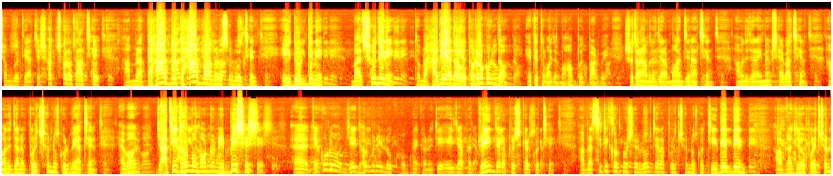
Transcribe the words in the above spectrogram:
সঙ্গতি আছে, সচ্ছলতা আছে। আমরা আল্লাহ রসুল বলছেন, এই দুর্দিনে বা সুদিনে তোমরা হাদিয়া দাও, উপরোগন দাও, এতে তোমাদের মহব্বত বাড়বে। সুতরাং আমাদের যারা মোয়াজ্জিন আছেন, আমাদের যারা ইমাম সাহেব আছেন, আমাদের যারা পরিচ্ছন্ন কর্মী আছেন, এবং জাতি, ধর্ম, বর্ণ নির্বিশেষে হ্যাঁ যে কোনো যে ধর্মেরই লোক হোক না কেন, যে এই যে আপনার ড্রেন যারা পরিষ্কার করছে, আপনার সিটি কর্পোরেশনের লোক যারা পরিচ্ছন্ন করছে, ঈদের দিন আপনার যে পরিচ্ছন্ন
